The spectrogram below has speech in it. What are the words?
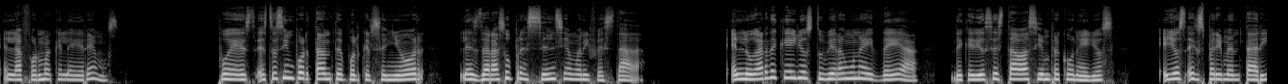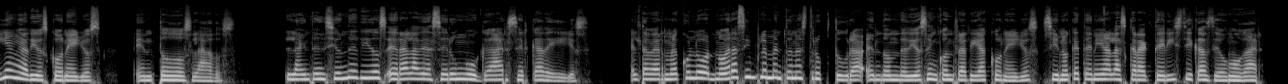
en la forma que leeremos? Pues esto es importante porque el Señor les dará su presencia manifestada. En lugar de que ellos tuvieran una idea de que Dios estaba siempre con ellos, ellos experimentarían a Dios con ellos en todos lados. La intención de Dios era la de hacer un hogar cerca de ellos. El tabernáculo no era simplemente una estructura en donde Dios se encontraría con ellos, sino que tenía las características de un hogar.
